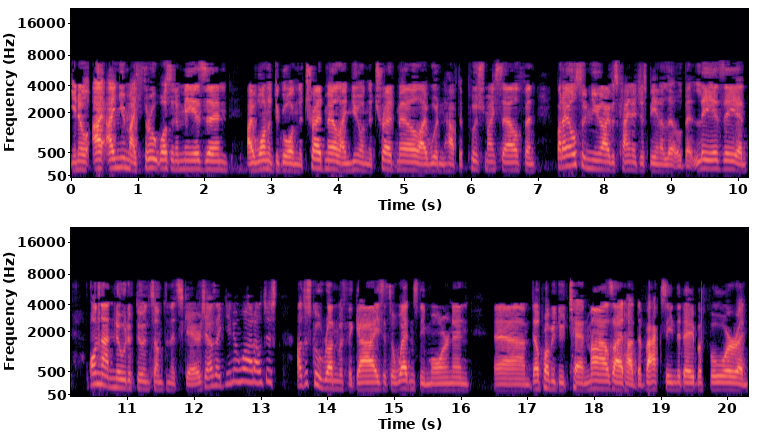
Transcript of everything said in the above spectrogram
you know, I, I knew my throat wasn't amazing. I wanted to go on the treadmill. I knew on the treadmill I wouldn't have to push myself, and but I also knew I was kind of just being a little bit lazy. And on that note of doing something that scares you, I was like, you know what? I'll just I'll just go run with the guys. It's a Wednesday morning. Um, they'll probably do 10 miles. I had had the vaccine the day before and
